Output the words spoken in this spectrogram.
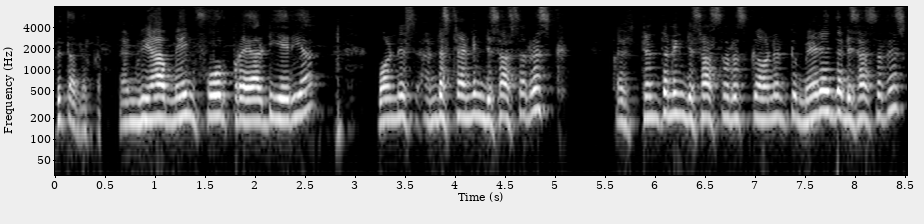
with other countries and we have main four priority area one is understanding disaster risk and strengthening disaster risk governance to manage the disaster risk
